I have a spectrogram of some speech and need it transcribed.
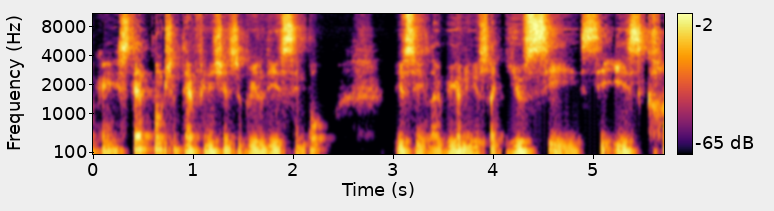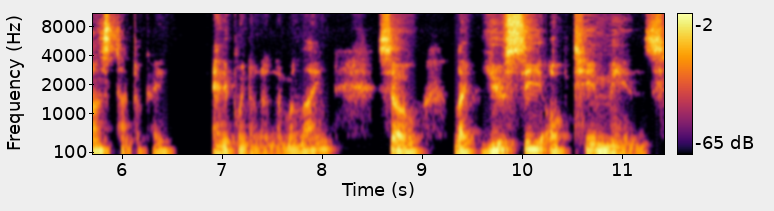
okay? Step function definition is really simple. You see, like we're gonna use like UC, C is constant, okay? Any point on the number line. So like UC of t means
